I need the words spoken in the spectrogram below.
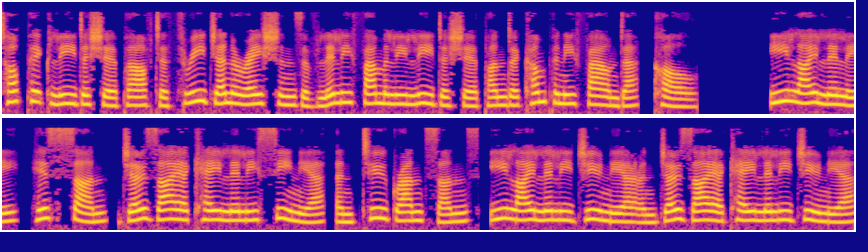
Topic leadership After three generations of Lilly family leadership under company founder, Col. Eli Lilly, his son, Josiah K. Lilly Sr., and two grandsons, Eli Lilly Jr. and Josiah K. Lilly Jr.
